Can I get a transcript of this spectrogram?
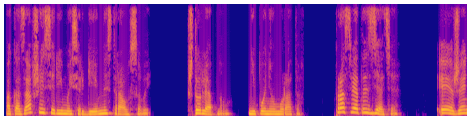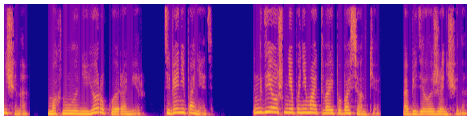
оказавшаяся Римой Сергеевной Страусовой. «Что ляпнул?» – не понял Муратов. «Про святость зятя». «Э, женщина!» – махнул на нее рукой Рамир. «Тебе не понять». «Где уж мне понимать твои побосенки?» – обиделась женщина.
